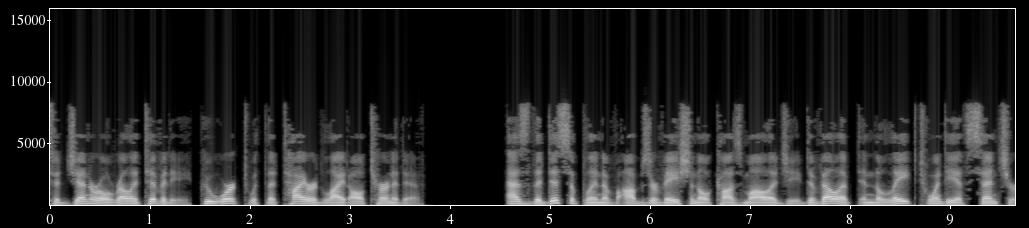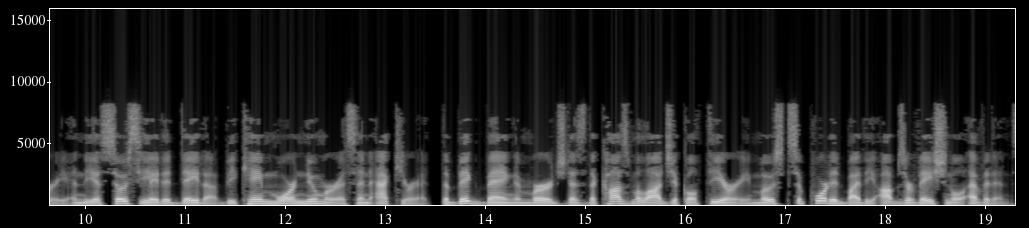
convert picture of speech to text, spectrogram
to general relativity, who worked with the tired light alternative. As the discipline of observational cosmology developed in the late 20th century and the associated data became more numerous and accurate, the Big Bang emerged as the cosmological theory most supported by the observational evidence,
